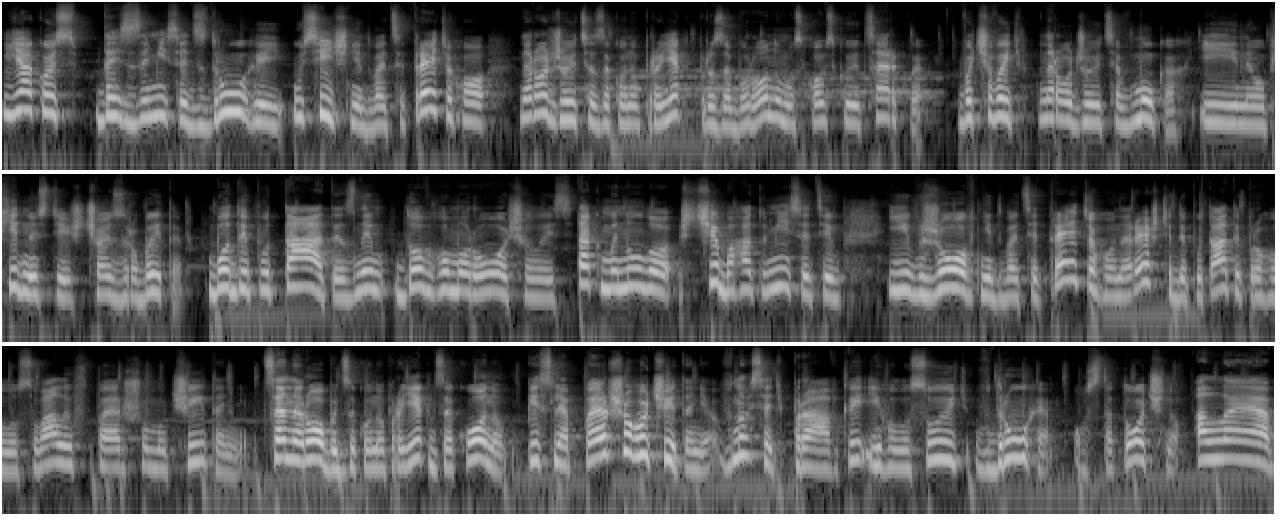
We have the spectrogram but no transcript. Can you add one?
Якось десь за місяць другий, у січні 23-го, народжується законопроєкт про заборону московської церкви. Вочевидь, народжується в муках і необхідності щось зробити. Бо депутати з ним довго морочились. Так минуло ще багато місяців, і в жовтні 23-го нарешті депутати проголосували в першому читанні. Це не робить законопроєкт законом. Після першого читання вносять правки і голосують вдруге, остаточно. Але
